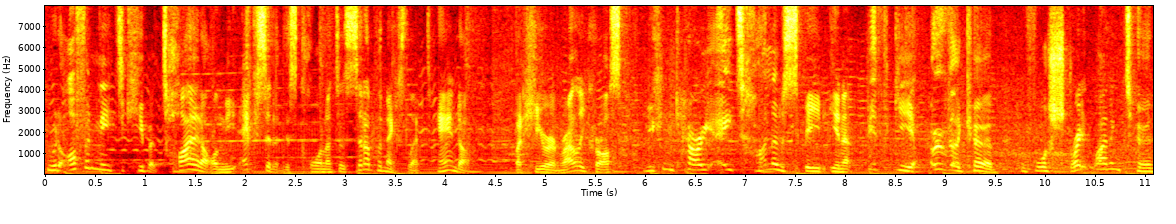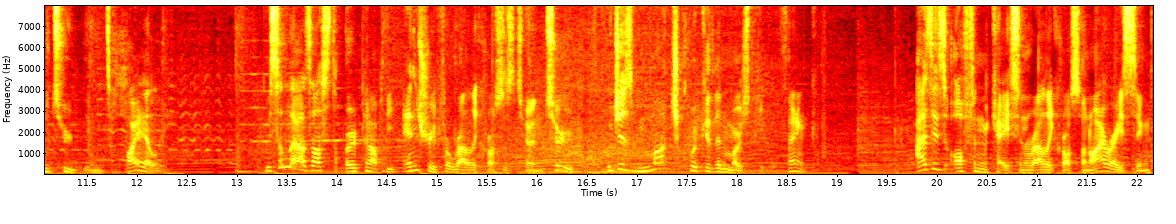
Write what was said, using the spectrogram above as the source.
you would often need to keep it tighter on the exit at this corner to set up the next left-hander, but here in Rallycross, you can carry a ton of speed in at 5th gear over the curb before straight lining turn 2 entirely. This allows us to open up the entry for Rallycross's Turn 2, which is much quicker than most people think. As is often the case in Rallycross on iRacing,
